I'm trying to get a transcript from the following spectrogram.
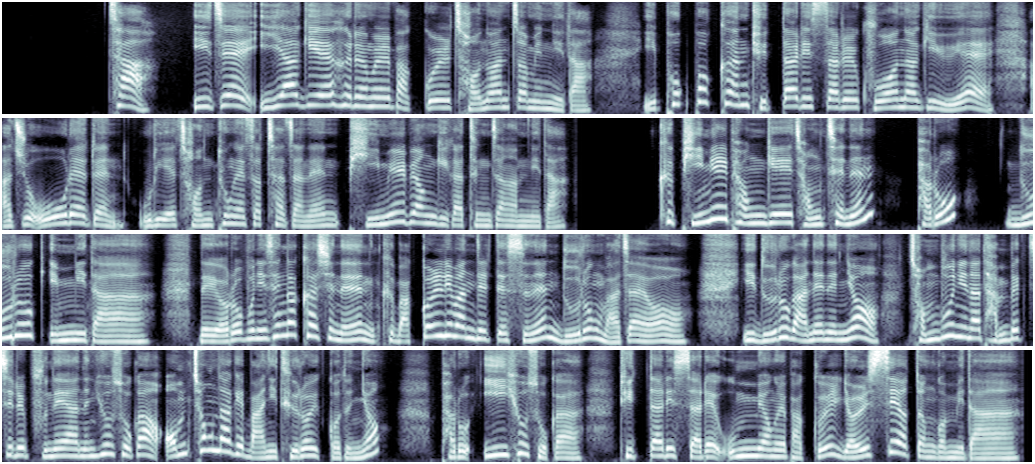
자, 이제 이야기의 흐름을 바꿀 전환점입니다. 이 폭폭한 뒷다리살을 구원하기 위해 아주 오래된 우리의 전통에서 찾아낸 비밀병기가 등장합니다. 그 비밀 병기의 정체는 바로 누룩입니다. 네, 여러분이 생각하시는 그 막걸리 만들 때 쓰는 누룩 맞아요. 이 누룩 안에는요, 전분이나 단백질을 분해하는 효소가 엄청나게 많이 들어있거든요. 바로 이 효소가 뒷다리살의 운명을 바꿀 열쇠였던 겁니다.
